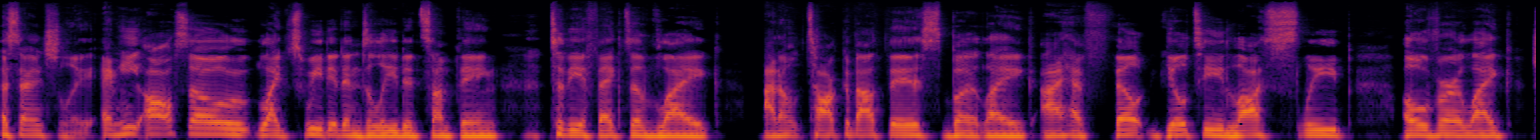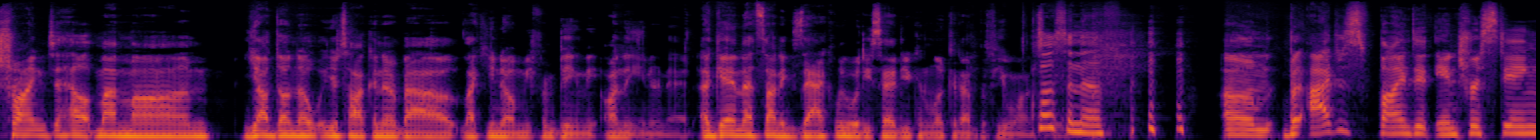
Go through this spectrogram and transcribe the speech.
essentially. And he also like tweeted and deleted something to the effect of like, I don't talk about this, but like I have felt guilty, lost sleep over like trying to help my mom. Y'all don't know what you're talking about. Like you know me from being the, on the internet. Again, that's not exactly what he said. You can look it up if you want. Close to. enough. Um, but I just find it interesting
